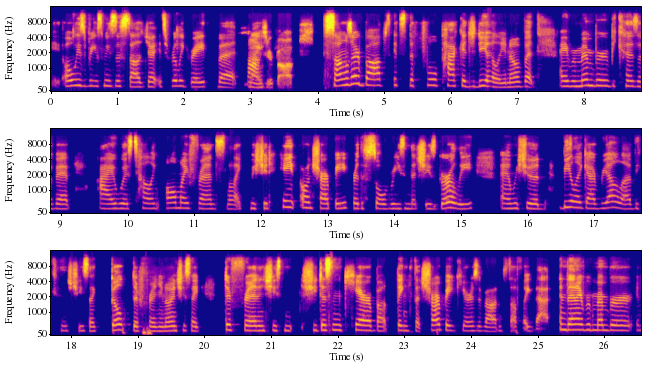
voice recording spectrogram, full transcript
it always brings me nostalgia it's really great but like, Songs or bops? songs are bops it's the full package deal you know but i remember because of it i was telling all my friends like we should hate on sharpay for the sole reason that she's girly and we should be like gabriella because she's like built different you know and she's like different and she's she doesn't care about things that sharpay cares about and stuff like that and then i remember in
